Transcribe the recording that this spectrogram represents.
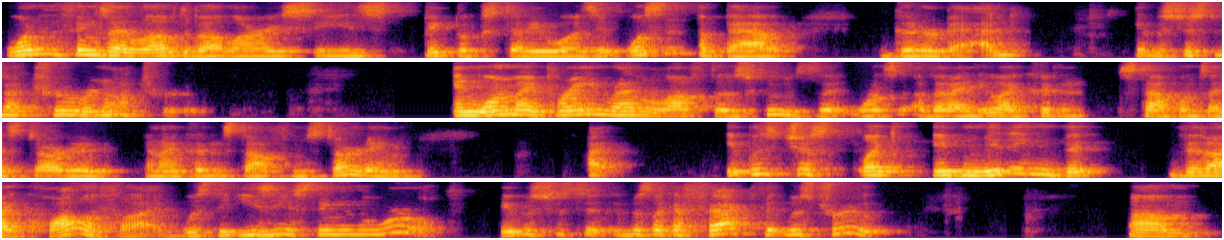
One of the things I loved about Laurie C's Big Book study was it wasn't about good or bad. It was just about true or not true. And when my brain rattled off those foods that once that I knew I couldn't stop once I started, and I couldn't stop from starting, I it was just like admitting that that I qualified was the easiest thing in the world. It was just it was like a fact that was true. Um,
